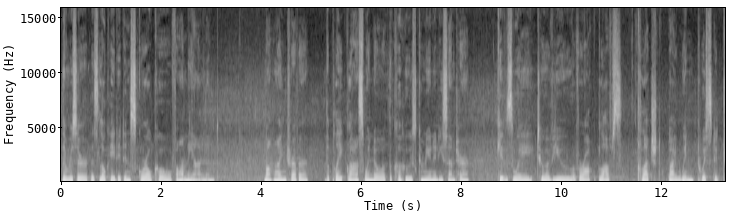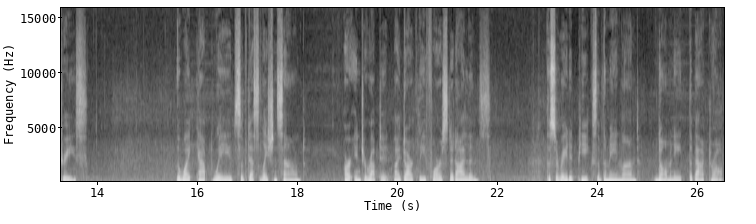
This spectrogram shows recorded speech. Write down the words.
The reserve is located in Squirrel Cove on the island. Behind Trevor, the plate glass window of the Klahoose Community Center gives way to a view of rock bluffs clutched by wind twisted trees. The white capped waves of Desolation Sound are interrupted by darkly forested islands. The serrated peaks of the mainland dominate the backdrop.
